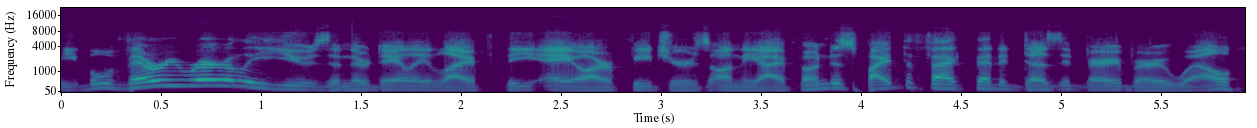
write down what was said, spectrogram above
people very rarely use in their daily life the AR features on the iPhone, despite the fact that it does it very, very well.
